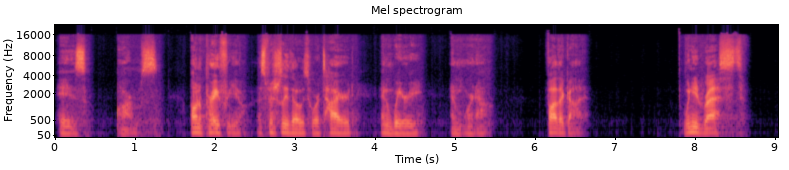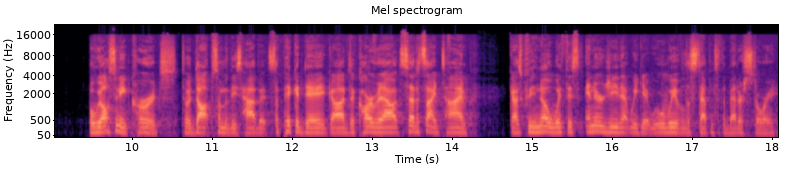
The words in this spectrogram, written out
His arms. I want to pray for you, especially those who are tired and weary and worn out. Father God, we need rest. But we also need courage to adopt some of these habits, to pick a day, God, to carve it out, set aside time. Guys, because you know with this energy that we get, we'll be able to step into the better story,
